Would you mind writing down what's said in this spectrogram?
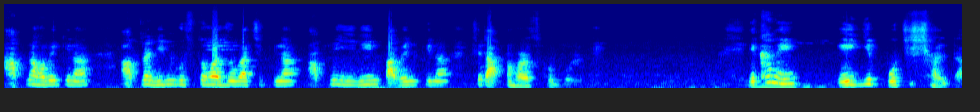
আপনার হবে কিনা, আপনার ঋণগ্রস্ত হওয়ার যোগ আছে কিনা, আপনি ঋণ পাবেন কিনা, সেটা আপনার হরস্কোপ বলবে। এখানে এই যে পঁচিশ সালটা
